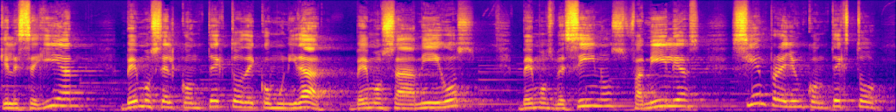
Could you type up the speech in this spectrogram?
que le seguían, vemos el contexto de comunidad, vemos a amigos, vemos vecinos, familias, siempre hay un contexto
